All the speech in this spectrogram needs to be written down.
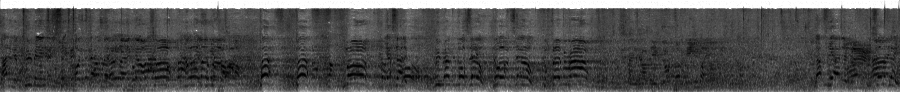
Szanse walić! Adam, you have two minutes and you're six points down, mate. Let him get on top. Let him get on top. Pass. Pass. Come on. Yes, Adam. Move round to north south. North south. Come further round. That's it, Adam. Consolidate.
